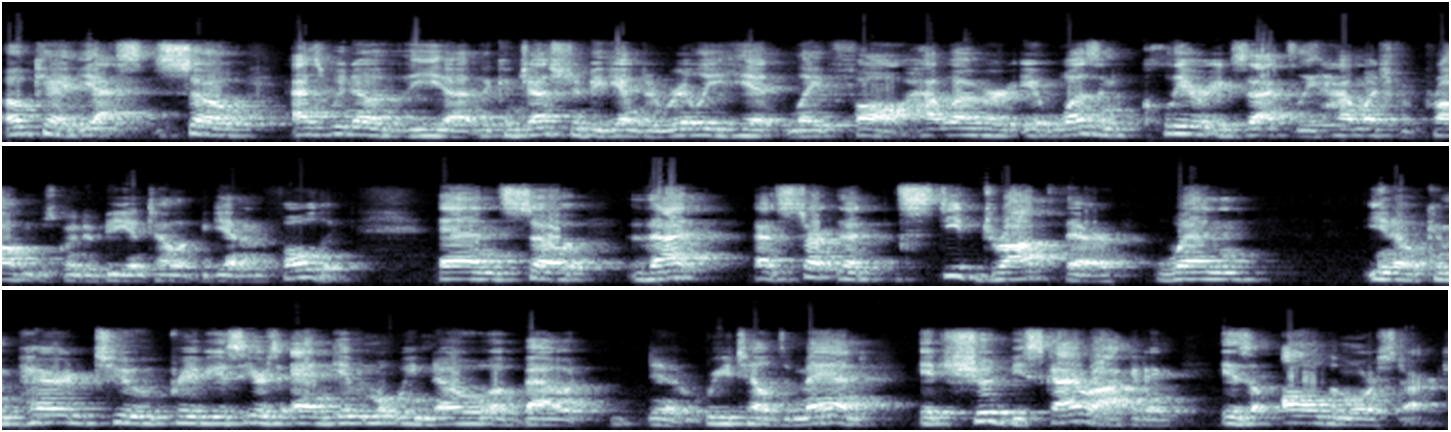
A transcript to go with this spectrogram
Okay, yes. So as we know, the uh, the congestion began to really hit late fall. However, it wasn't clear exactly how much of a problem it was going to be until it began unfolding. And so that that start that steep drop there, when you know compared to previous years, and given what we know about you know, retail demand, it should be skyrocketing. Is all the more stark.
